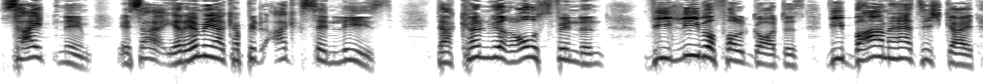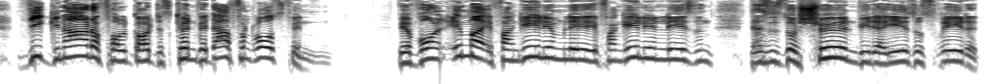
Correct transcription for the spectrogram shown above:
Zeit nehmt, Jeremia Kapitel 18 liest, da können wir rausfinden, wie liebevoll Gott ist, wie Barmherzigkeit, wie gnadevoll Gott ist, können wir davon rausfinden. Wir wollen immer Evangelium, Evangelien lesen. Das ist so schön, wie der Jesus redet.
